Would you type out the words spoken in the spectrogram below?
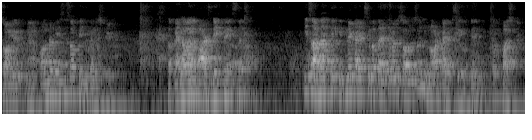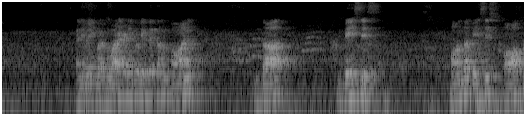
solute on the basis of physical state तो पहला वाला पार्ट देखते हैं इसका इस आधार पे कितने टाइप्स के बताए थे मैंने? सॉल्यूशन नौ टाइप्स के होते हैं। तो फ़र्स्ट यानी मैं एक बार दोबारा हेडिंग को लिख देता हूँ। On the basis on the basis of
